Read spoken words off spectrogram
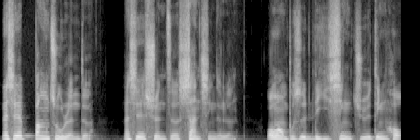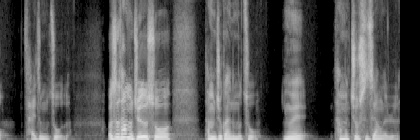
那些帮助人的，那些选择善行的人。往往不是理性决定后才这么做的，而是他们觉得说他们就该那么做，因为他们就是这样的人。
